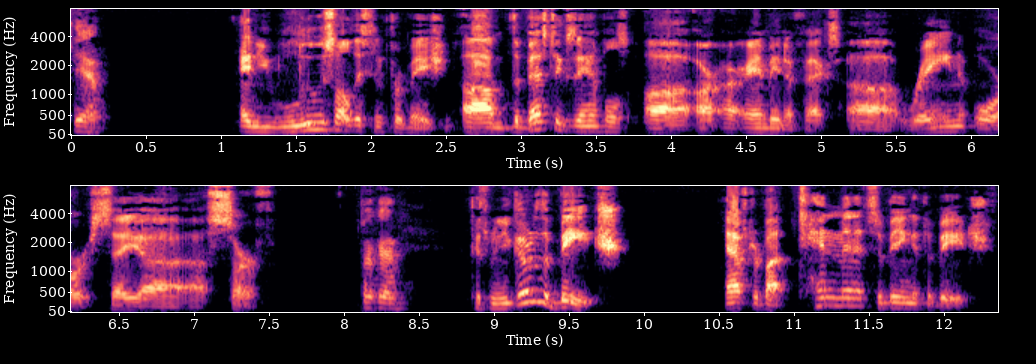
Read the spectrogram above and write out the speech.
Yeah. And you lose all this information. Um, the best examples uh, are, are ambient effects, uh, rain or, say, uh, surf. Okay. Because when you go to the beach, after about 10 minutes of being at the beach,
